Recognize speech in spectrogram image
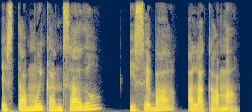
está muy cansado y se va a la cama.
